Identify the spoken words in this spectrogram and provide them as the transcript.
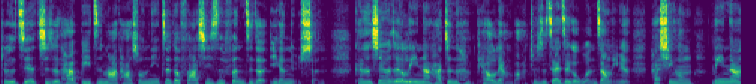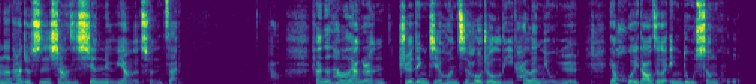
就是直接指着他的鼻子骂他说：“你这个法西斯分子的一个女神。”可能是因为这个丽娜她真的很漂亮吧？就是在这个文章里面，他形容丽娜呢，她就是像是仙女一样的存在。好，反正他们两个人决定结婚之后，就离开了纽约，要回到这个印度生活。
